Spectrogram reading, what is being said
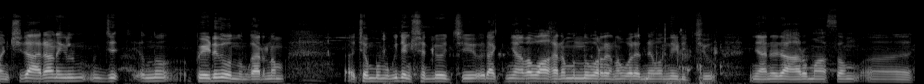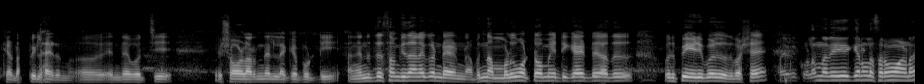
മനുഷ്യർ ആരാണെങ്കിലും ഒന്ന് പേടി തോന്നും. കാരണം ചെമ്പുമുക്ക് ജംഗ്ഷനിൽ വെച്ച് ഒരു അജ്ഞാത വാഹനം എന്ന് പറയണ പോലെ എന്നെ വന്ന് ഇടിച്ചു. ഞാനൊരു ആറുമാസം കിടപ്പിലായിരുന്നു. എന്റെ കുറച്ച് ഷോളറിന്റെ എല്ലൊക്കെ പൊട്ടി. അങ്ങനത്തെ സംവിധാനമൊക്കെ ഉണ്ടായിരുന്നു അപ്പം നമ്മളും ഓട്ടോമാറ്റിക്കായിട്ട് അത് ഒരു പേടി പോയത് പക്ഷേ കുളം നവീകരിക്കാനുള്ള ശ്രമമാണ്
